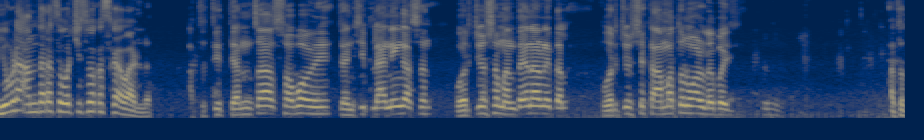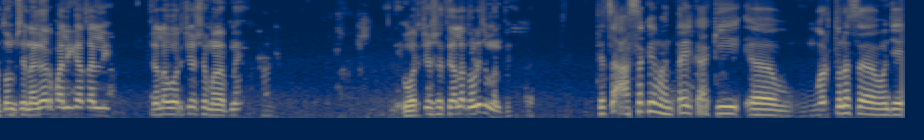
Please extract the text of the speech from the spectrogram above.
एवढं आमदाराचं वर्चस्व कसं काय वाढलं? आता ते त्यांचा स्वभाव आहे त्यांची प्लॅनिंग असन. वर्चस्व म्हणता येणार नाही त्याला. वर्चस्व कामातून वाढलं पाहिजे. आता तुमची नगरपालिका चालली त्याला वर्चस्व म्हणत नाही. वर्चस्व त्याला थोडीच म्हणते. त्याचं असं काही म्हणता येईल का की वरतूनच म्हणजे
